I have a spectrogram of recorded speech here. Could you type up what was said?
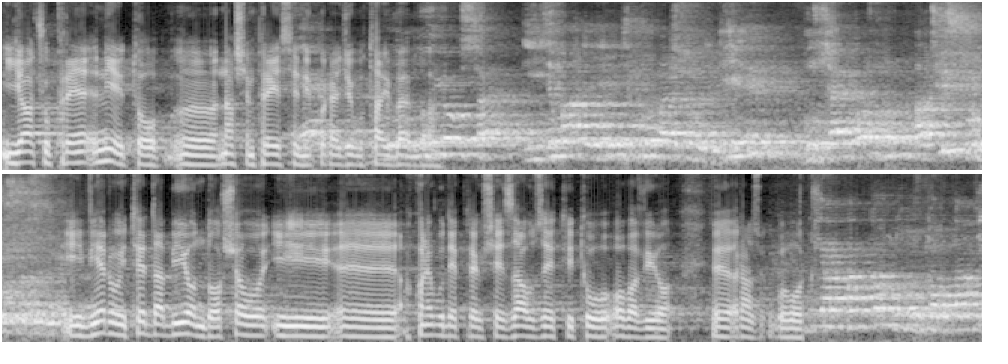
ja ću pre, nije to e, našem predsjedniku Ređevu Tayyip Bu Erdoğan. yoksa itimat Cumhurbaşkanı bu açış. I vjerujte da bi on došao i e, ako ne bude previše zauzeti tu obavio e, razgovor. Yapmakta olduğumuz toplantı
